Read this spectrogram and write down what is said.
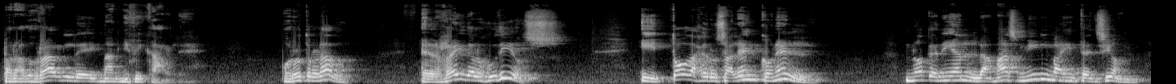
para adorarle y magnificarle. Por otro lado, el rey de los judíos y toda Jerusalén con él no tenían la más mínima intención,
